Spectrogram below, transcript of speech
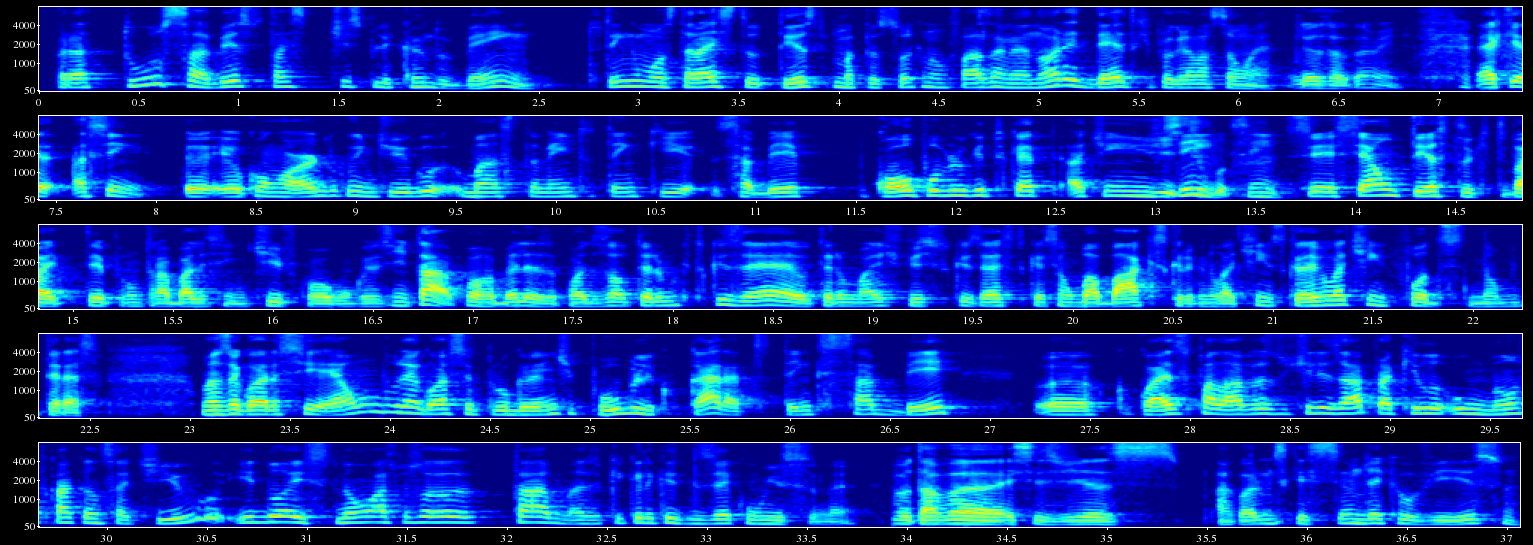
Para tu saber se tu tá te explicando bem, tu tem que mostrar esse teu texto pra uma pessoa que não faz a menor ideia do que programação é. Exatamente. É que, assim, eu concordo contigo, mas também tu tem que saber qual o público que tu quer atingir. Sim, tipo, sim. Se, se é um texto que tu vai ter para um trabalho científico ou alguma coisa assim, tá, porra, beleza, pode usar o termo que tu quiser, o termo mais difícil que tu quiser, se tu quer ser um babaca escrevendo latim, escreve em latim, foda-se, não me interessa. Mas agora, se é um negócio pro grande público, cara, tu tem que saber uh, quais palavras utilizar para aquilo, um, não ficar cansativo, e dois, senão as pessoas, tá, mas o que, que ele quis dizer com isso, né? Eu tava esses dias, agora me esqueci onde é que eu vi isso,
